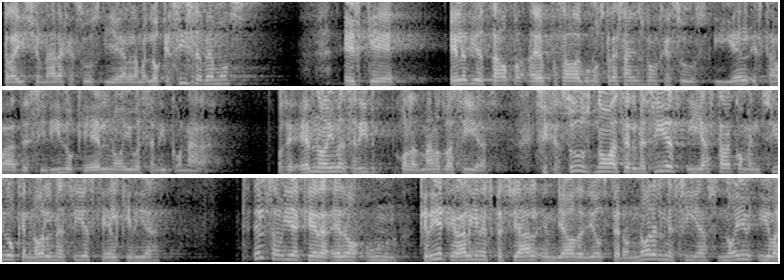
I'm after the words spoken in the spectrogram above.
traicionar a Jesús y llegar a la muerte. Lo que sí sabemos es que él había, estado, había pasado algunos tres años con Jesús y él estaba decidido que él no iba a salir con nada. O sea, él no iba a salir con las manos vacías. Si Jesús no va a ser el Mesías y ya estaba convencido que no era el Mesías que él quería, él sabía que era, era, un, creía que era alguien especial enviado de Dios, pero no era el Mesías, no iba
